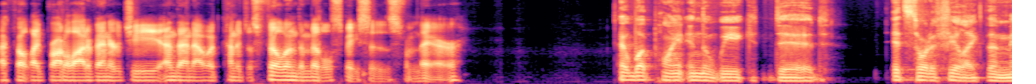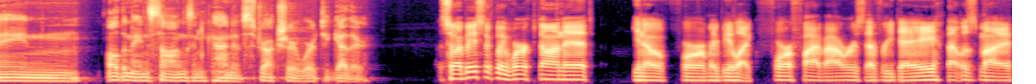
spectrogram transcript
I felt like brought a lot of energy and then I would kind of just fill in the middle spaces from there. At what point in the week did it sort of feel like the main, all the main songs and kind of structure were together? So I basically worked on it, you know, for maybe like 4 or 5 hours every day. That was my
